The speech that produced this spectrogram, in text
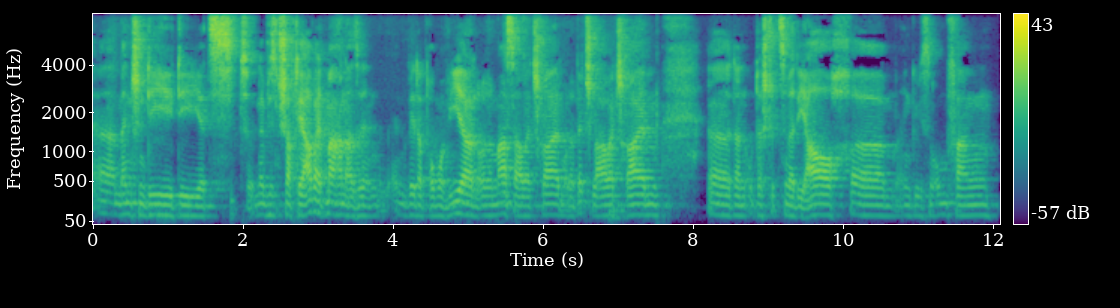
äh, Menschen, die, die jetzt eine wissenschaftliche Arbeit machen, also entweder promovieren oder Masterarbeit schreiben oder Bachelorarbeit schreiben, äh, dann unterstützen wir die auch äh, in gewissem Umfang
